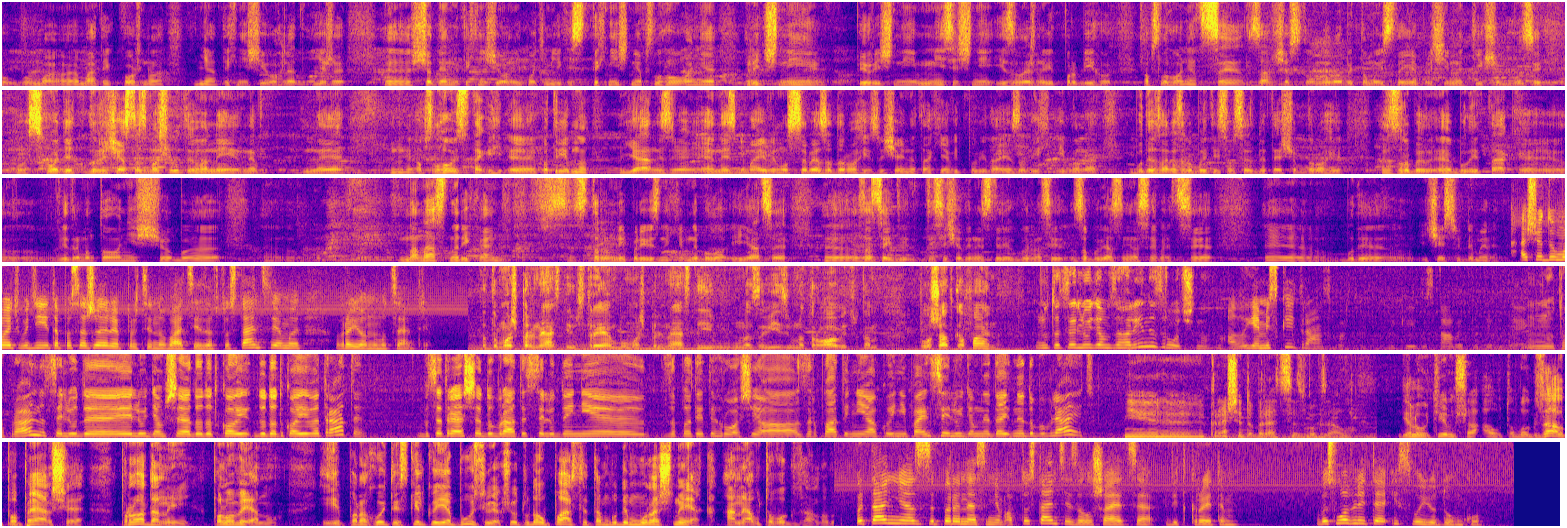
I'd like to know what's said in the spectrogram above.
мати кожного дня технічний огляд, є же е, щоденний технічний огляд, потім якісь технічні обслуговування, річні піврічні, місячні і залежно від пробігу обслуговування. Це завчасту не робить, тому і стає причиною тих, що буси сходять дуже часто з маршруту, вони не не обслуговуються так е, потрібно. Я не знімаю, е, не знімаю вину з себе за дороги. Звичайно, так я відповідаю за них, і вона буде зараз робитися все для те, щоб дороги зробили е, були так відремонтовані, щоб на нас нарікань з сторони перевізників не було. І я це е, за цей 2011 рік беру на ці зобов'язання на себе. Це е, буде і честю для мене. А що думають водії та пасажири про ці новації з автостанціями в районному центрі? Та то можеш перенести і в стримбу, можеш перенести і на завізі, на торговицю, там площадка файна. Ну то це людям взагалі незручно. Але є міський транспорт, який доставить туди людей. Ну то правильно, це люди людям ще додаткові додаткові витрати. Бо це треба ще добратися людині, е, заплатити гроші, а зарплати ніякої, ні пенсії людям не дай- не додають. Е, краще добиратися з вокзалу. Діло в тім, що автовокзал, по-перше, проданий половину. І порахуйте, скільки є бусів, якщо туди впасти, там буде мурашник, а не автовокзал. Питання з перенесенням автостанцій залишається відкритим. Висловлюйте і свою думку.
